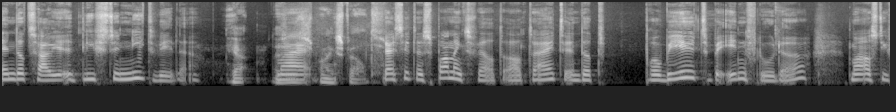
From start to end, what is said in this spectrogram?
En dat zou je het liefste niet willen. Ja, Maar- is een spanningsveld. Daar zit een spanningsveld altijd en dat probeer je te beïnvloeden. Maar als die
